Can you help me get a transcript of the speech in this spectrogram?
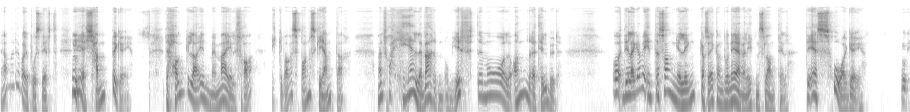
Ja, men det var jo positivt. Mm. Det er kjempegøy. Det hagler inn med mail fra ikke bare spanske jenter, men fra hele verden om giftermål og andre tilbud. Og de legger ved interessante linker så jeg kan donere en liten slant til. Det er så gøy. Ok.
